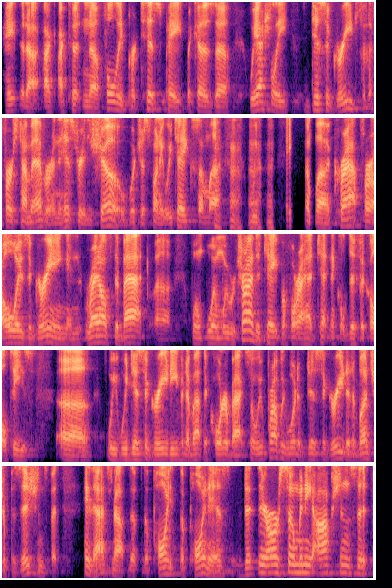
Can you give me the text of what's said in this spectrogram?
hate that I, I couldn't uh, fully participate because uh, we actually disagreed for the first time ever in the history of the show, which is funny. We take some uh, we take some uh, crap for always agreeing, and right off the bat, uh, when, when we were trying to tape before I had technical difficulties, uh, we, we disagreed even about the quarterback. So we probably would have disagreed at a bunch of positions. But hey, that's not the, the point. The point is that there are so many options that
